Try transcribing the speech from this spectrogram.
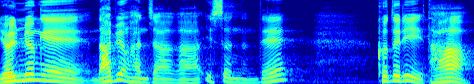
10명의 나병 환자가 있었는데 그들이 다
